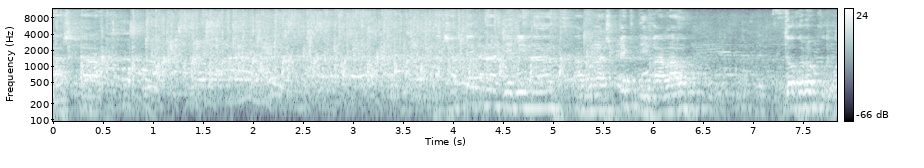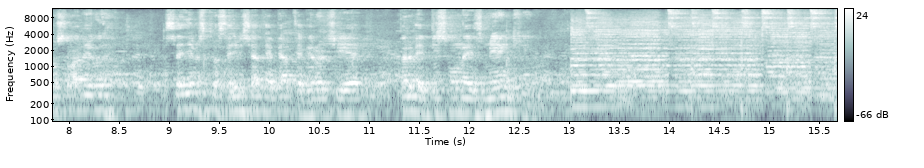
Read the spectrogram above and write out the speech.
Naša, naša pekná dedina, alebo náš pekný toho roku oslavil 775. výročie prvej písomnej zmienky. Thank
